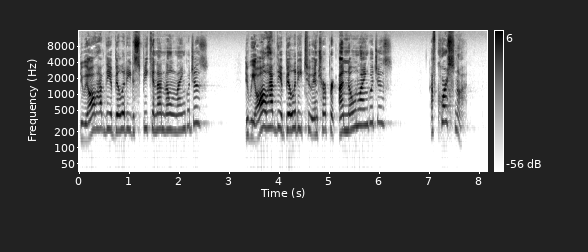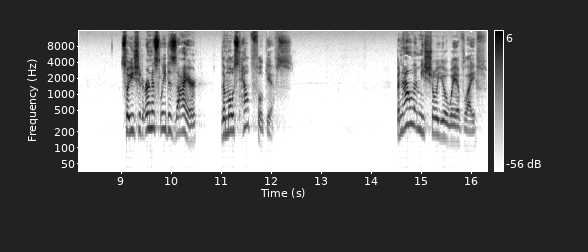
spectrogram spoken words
Do we all have the ability to speak in unknown languages? Do we all have the ability to interpret unknown languages? Of course not. So you should earnestly desire the most helpful gifts. But now let me show you a way of life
